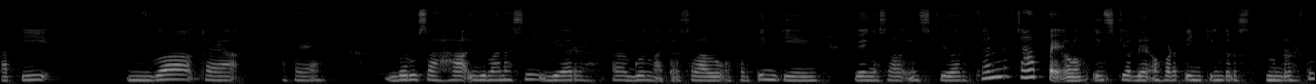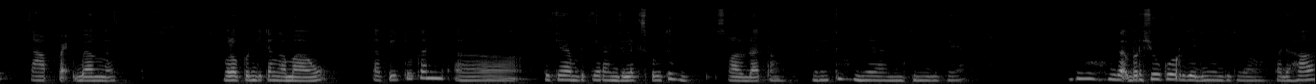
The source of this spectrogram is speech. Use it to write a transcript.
Tapi mm, gue kayak apa ya berusaha gimana sih biar uh, gue nggak selalu overthinking gue nggak selalu insecure. Kan capek loh insecure dan overthinking terus menerus tuh capek banget. Walaupun kita nggak mau tapi itu kan eh, pikiran-pikiran jelek seperti itu selalu datang. Dan itu beneran bikin gue kayak aduh nggak bersyukur jadinya gitu loh. Padahal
